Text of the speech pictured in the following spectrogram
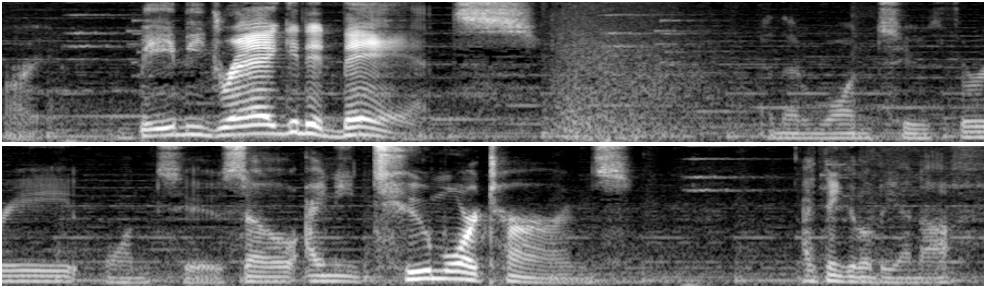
Alright. Baby Dragon Advance. And then one, two, three, one, two. So I need two more turns. I think it'll be enough.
